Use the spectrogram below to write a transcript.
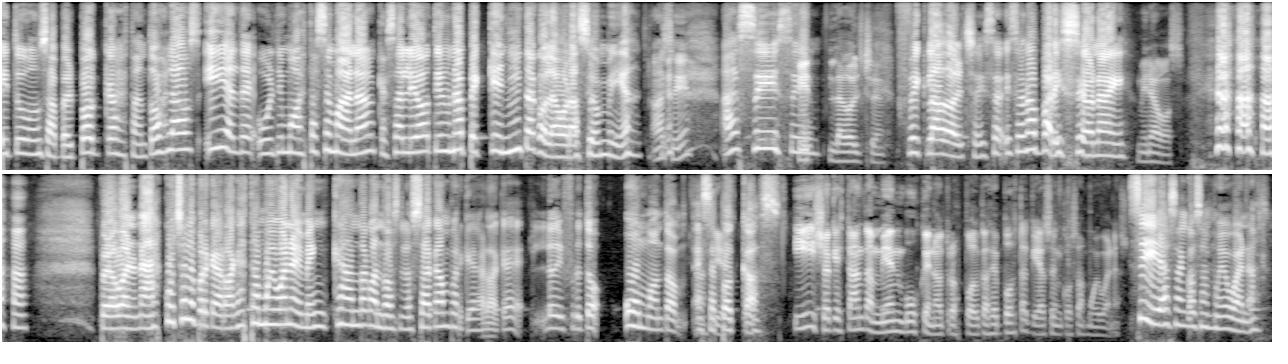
iTunes, Apple Podcast, está en todos lados. Y el de último de esta semana que salió tiene una pequeñita colaboración mía. Ah, sí. Ah, sí, sí. Fit, la Dolce. Fic La Dolce, hizo, hizo una aparición ahí. Mira vos. Pero bueno, nada, escúchalo porque de verdad que está muy bueno y me encanta cuando lo sacan porque de verdad que lo disfruto un montón, Así ese es. podcast. Y ya que están, también busquen otros podcasts de posta que hacen cosas muy buenas. Sí, hacen cosas muy buenas.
